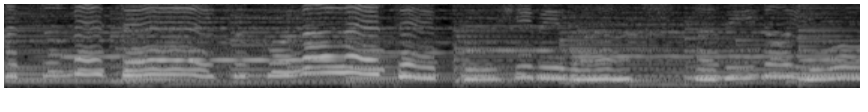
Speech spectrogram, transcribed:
つ集めて作られてく日々は旅のよう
